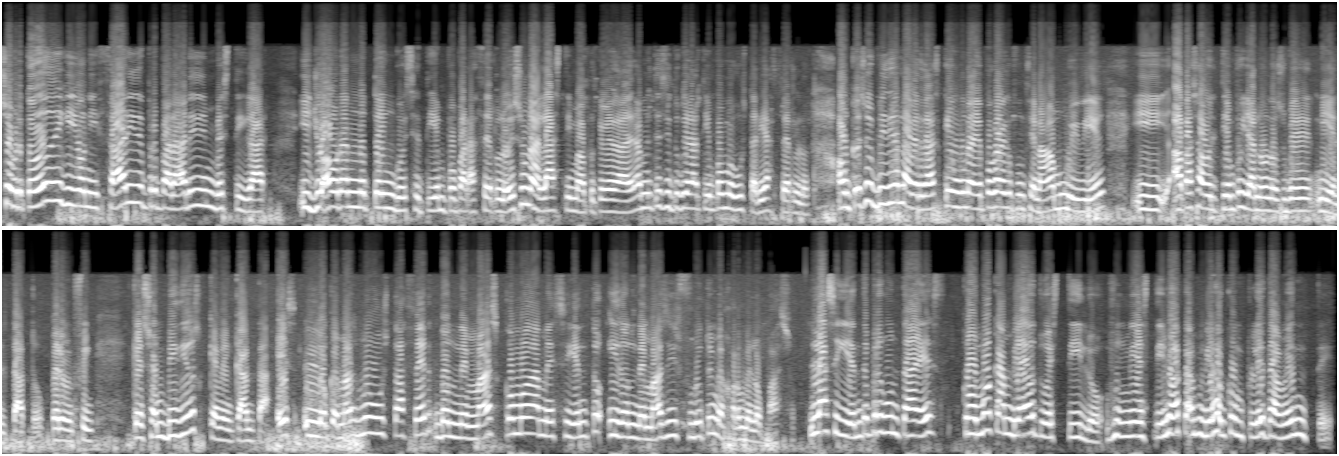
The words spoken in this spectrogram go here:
sobre todo de guionizar y de preparar y de investigar. Y yo ahora no tengo ese tiempo para hacerlo. Es una lástima, porque verdaderamente si tuviera tiempo me gustaría hacerlos. Aunque esos vídeos la verdad es que en una época que funcionaba muy bien y ha pasado el tiempo y ya no los ve ni el tato. Pero en fin, que son vídeos que me encanta. Es lo que más me gusta hacer, donde más cómoda me siento y donde más disfruto y mejor me lo paso. La siguiente pregunta es, ¿cómo ha cambiado tu estilo? Mi estilo ha cambiado completamente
